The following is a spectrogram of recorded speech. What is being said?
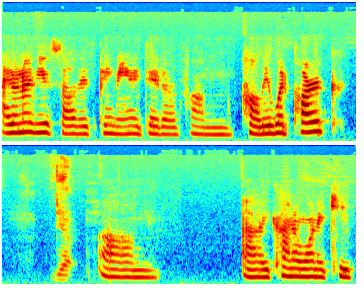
I don't know if you saw this painting I did of um Hollywood Park. Yep. Um, I kind of want to keep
